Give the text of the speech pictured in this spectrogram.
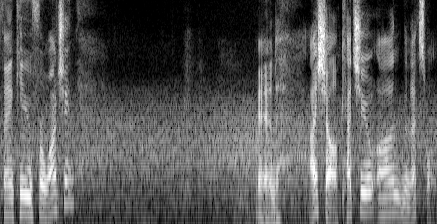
Thank you for watching. And I shall catch you on the next one.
